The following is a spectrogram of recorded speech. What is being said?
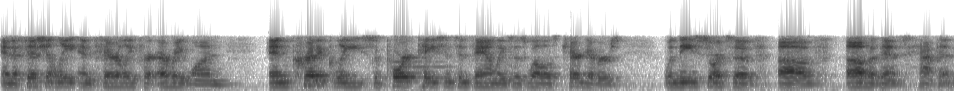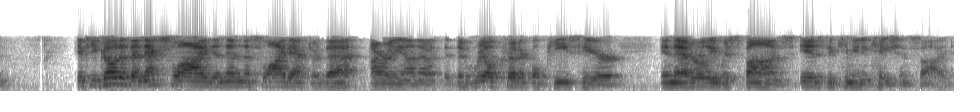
and efficiently and fairly for everyone, and critically support patients and families as well as caregivers when these sorts of, of, of events happen. If you go to the next slide and then the slide after that, Ariana, the real critical piece here in that early response is the communication side.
